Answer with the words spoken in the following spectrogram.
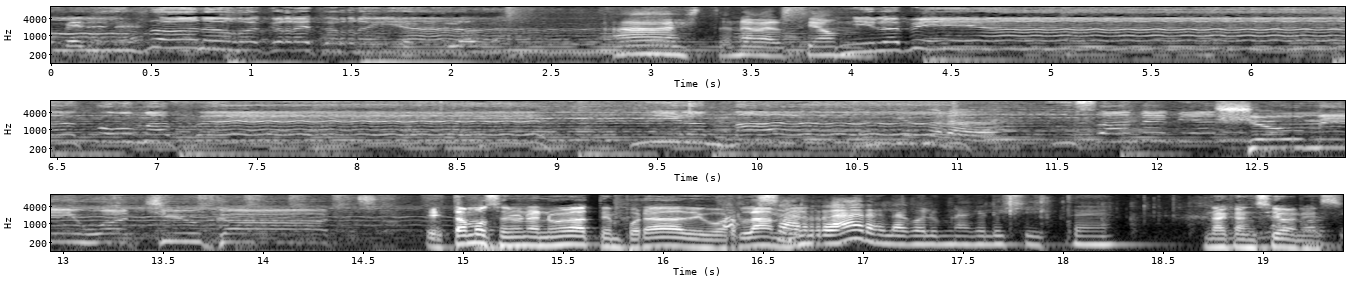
Esperen, eh. Ah, esta una versión. Show me what you got. Estamos en una nueva temporada de Gorlami. Cosa rara la columna que elegiste. Una canción es.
